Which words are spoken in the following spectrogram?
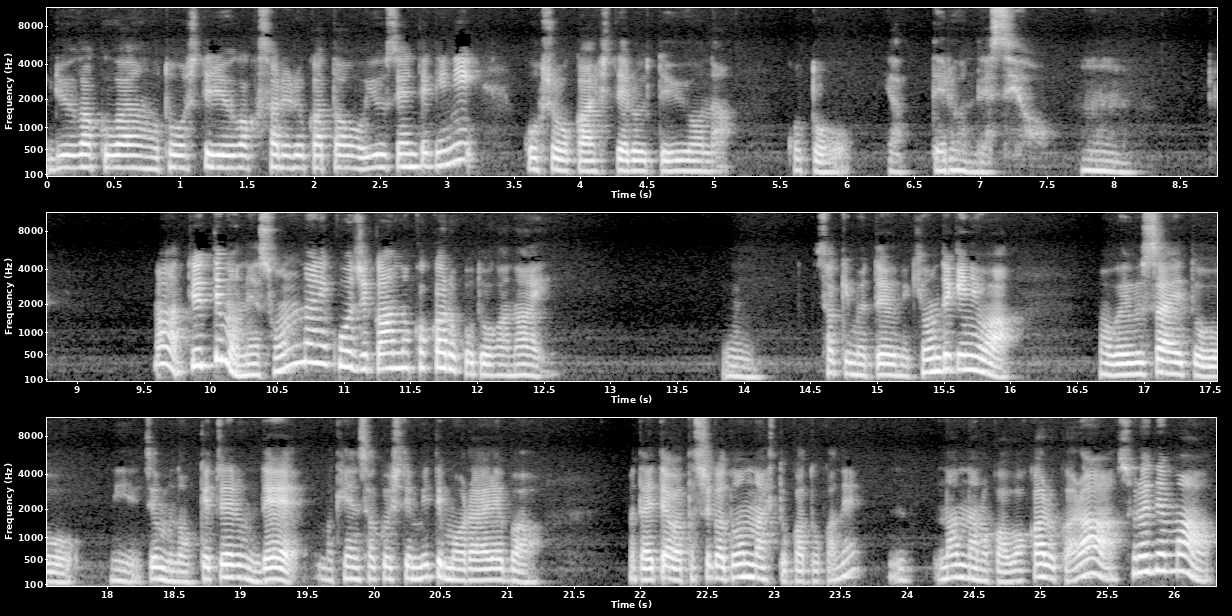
留学ワを通して留学される方を優先的にご紹介してるっていうようなことをやってるんですよ。うん、まあって言ってもねそんなにこう時間のかかることがない。うん、さっきも言ったように基本的には、まあ、ウェブサイトに全部載っけてるんで、まあ、検索してみてもらえれば、まあ、大体私がどんな人かとかね何なのか分かるからそれでまあ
